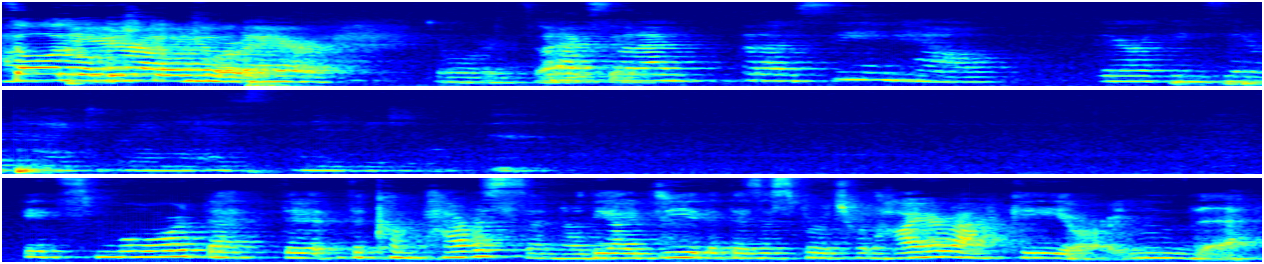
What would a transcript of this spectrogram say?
It's all rubbish, don't worry. Don't worry. But, I, but I'm but I'm seeing how there are things that are tied to Brenda as an individual. It's more that the, the comparison or the idea that there's a spiritual hierarchy or bleh,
